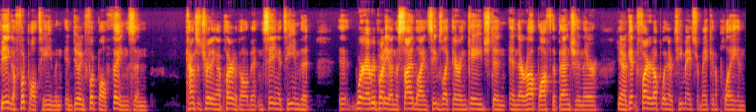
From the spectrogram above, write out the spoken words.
being a football team and, and doing football things and concentrating on player development and seeing a team that eh, where everybody on the sideline seems like they're engaged and and they're up off the bench and they're you know getting fired up when their teammates are making a play and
